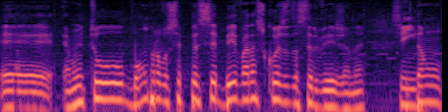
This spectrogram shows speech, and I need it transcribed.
é, é muito bom para você perceber várias coisas da cerveja, né? Sim. Então,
